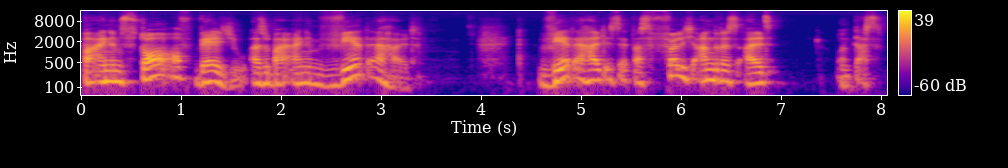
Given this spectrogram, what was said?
Bei einem Store of Value, also bei einem Werterhalt, Werterhalt ist etwas völlig anderes als, und das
